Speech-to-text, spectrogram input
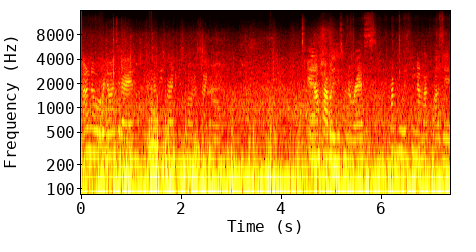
I don't know what we're doing today. And I'm probably just gonna rest. Probably clean out my closet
